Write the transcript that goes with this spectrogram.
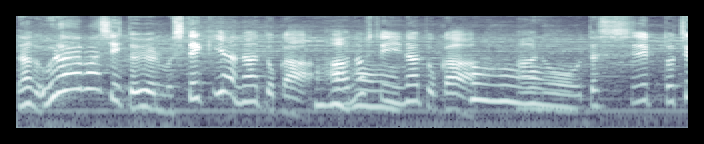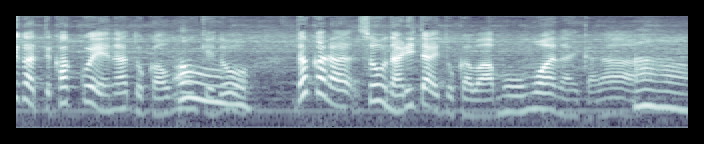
なんか羨ましいというよりも素敵やなとかあの人いいなとかあの私と違ってかっこええなとか思うけどだからそうなりたいとかはもう思わないから、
